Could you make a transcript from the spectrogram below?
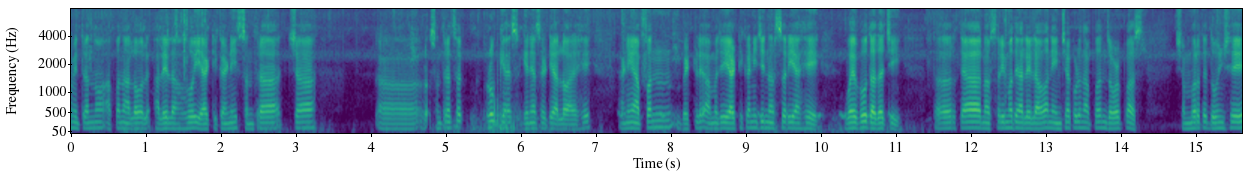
मित्रांनो आपण आलो आलेलो आहो या ठिकाणी. संत्र्याच्या संत्र्याचा संत्र्याचं रोप घ्यास घेण्यासाठी आलो आहे. आणि आपण भेटले म्हणजे या ठिकाणी जी नर्सरी आहे वैभव दादाची तर त्या नर्सरीमध्ये आलेलो आहो आणि यांच्याकडून आपण जवळपास शंभर ते दोनशे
